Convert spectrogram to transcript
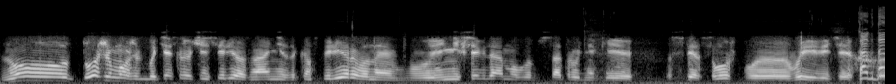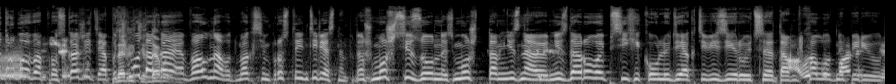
ну, тоже может быть, если очень серьезно они законспирированы, не всегда могут сотрудники спецслужб э, выявить их. Тогда э, другой вопрос. Скажите, а почему Подождите, такая волна? Вот, Максим, просто интересно. Потому что, может, сезонность, может, там, не знаю, нездоровая психика у людей активизируется там А в холодный период.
